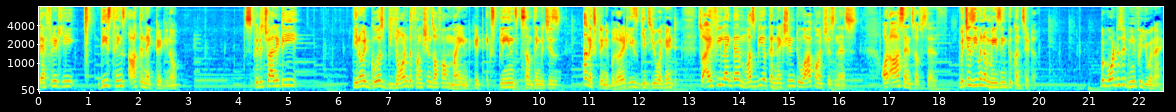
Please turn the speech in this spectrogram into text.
definitely these things are connected you know spirituality know, it goes beyond the functions of our mind. It explains something which is unexplainable or at least gives you a hint. So I feel like there must be a connection to our consciousness or our sense of self, which is even amazing to consider. But what does it mean for you and I?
